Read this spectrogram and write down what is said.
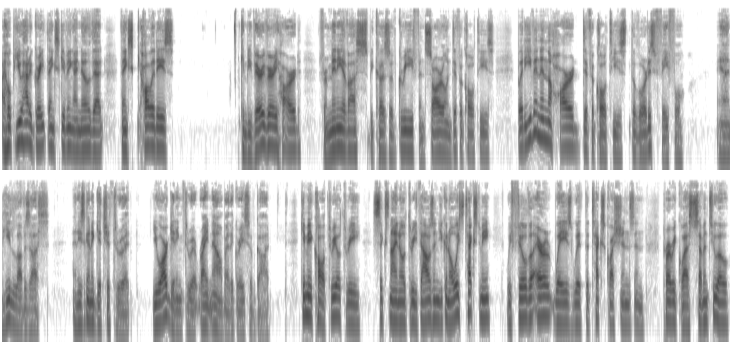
I hope you had a great Thanksgiving. I know that thanks holidays can be very, very hard for many of us because of grief and sorrow and difficulties. But even in the hard difficulties, the Lord is faithful and He loves us and He's going to get you through it. You are getting through it right now by the grace of God give me a call 303 690 3000. You can always text me. We fill the airways with the text questions and prayer requests 720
